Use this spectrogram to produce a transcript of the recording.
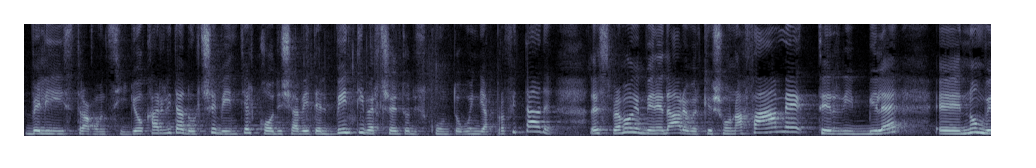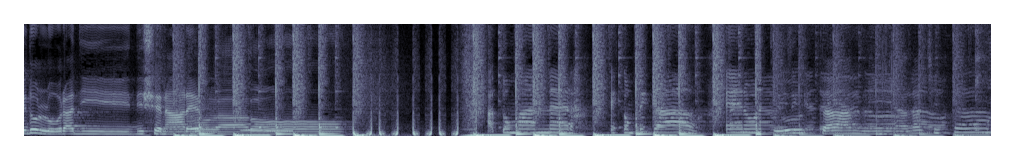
ve li straconsiglio. Carlita Dolce 20 e il codice avete il 20% di sconto quindi approfittate. Adesso speriamo che viene Dario perché ho una fame terribile e non vedo l'ora di, di cenare. Tutta mia la città.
